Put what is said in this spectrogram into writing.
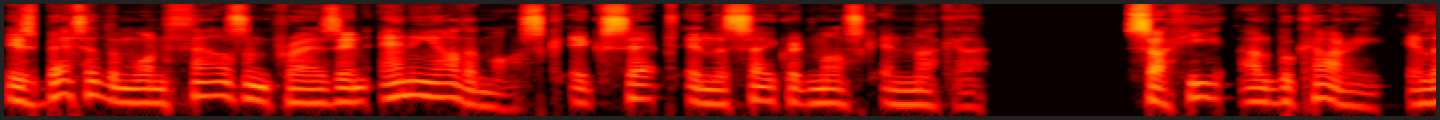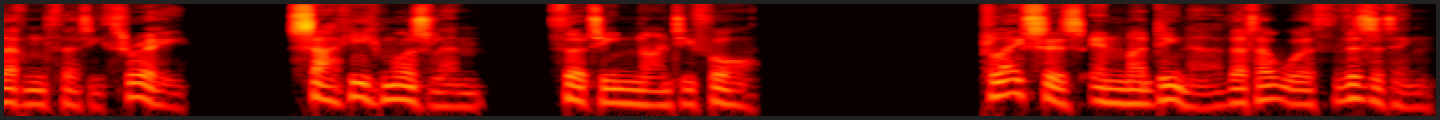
is better than 1,000 prayers in any other mosque except in the sacred mosque in Mecca. Sahih al Bukhari, 1133, Sahih Muslim, 1394. Places in Medina that are worth visiting.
